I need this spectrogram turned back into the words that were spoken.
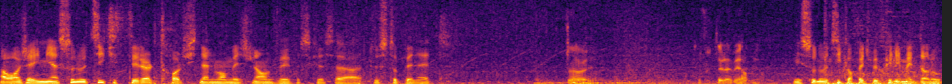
Alors j'avais mis un saut nautique c'était là le troll finalement, mais je l'ai enlevé parce que ça a tout stoppé net. Ah ouais. Ça foutait la merde. Les sauts nautiques, en fait, je peux plus les mettre dans l'eau.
